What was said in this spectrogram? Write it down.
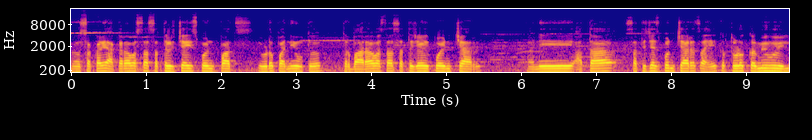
सकाळी अकरा वाजता सत्तेचाळीस पॉईंट पाच एवढं पाणी होतं तर बारा वाजता सत्तेचाळीस पॉईंट चार. आणि आता सत्तेचाळीस पॉईंट चारच आहे तर थोडं कमी होईल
